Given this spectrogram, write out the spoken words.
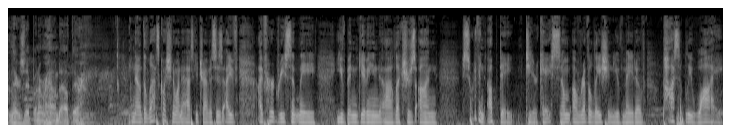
they're zipping around out there. Now, the last question I want to ask you, Travis, is I've I've heard recently you've been giving uh, lectures on sort of an update to your case, some a revelation you've made of possibly why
